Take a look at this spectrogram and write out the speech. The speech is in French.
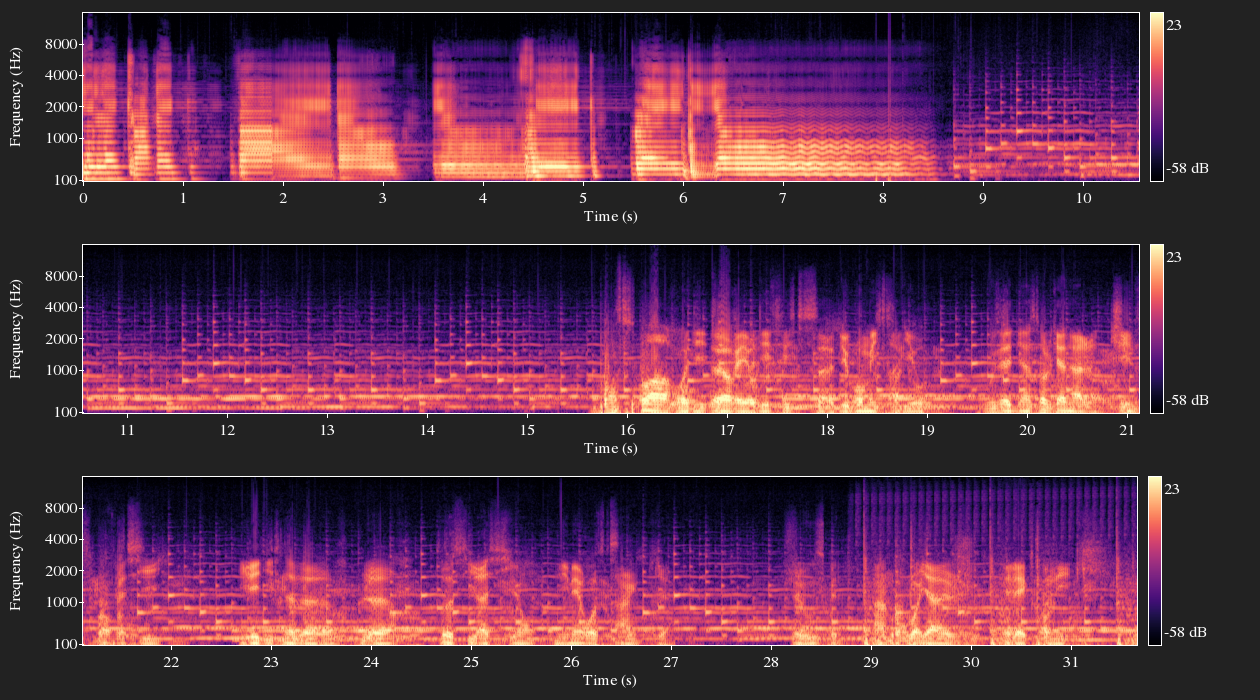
Electronic Vinyl Music Radio. Bonsoir auditeurs et auditrices du Bon Mix Radio. Vous êtes bien sur le canal James Prophecy. Il est 19h, l'heure d'oscillation numéro 5. Je souhaite un voyage électronique.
